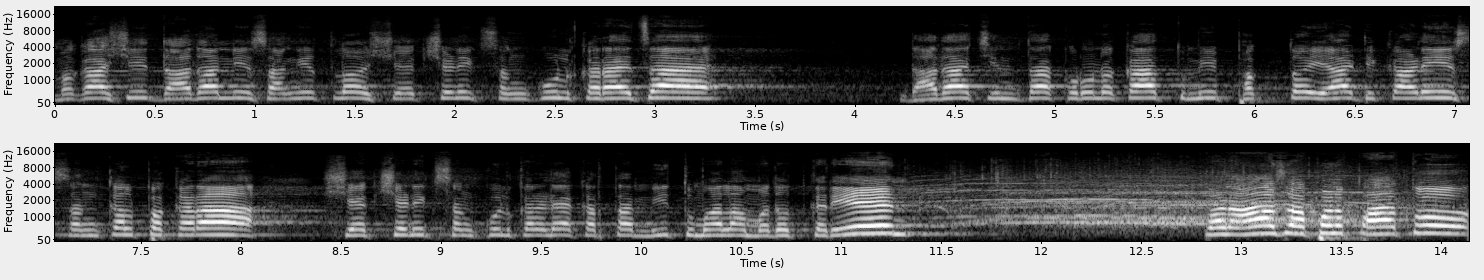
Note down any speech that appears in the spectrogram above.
मगाशी दादांनी सांगितलं शैक्षणिक संकुल करायचं आहे दादा चिंता करू नका तुम्ही फक्त या ठिकाणी संकल्प करा. शैक्षणिक संकुल करण्याकरता मी तुम्हाला मदत करेन. पण आज आपण पाहतो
